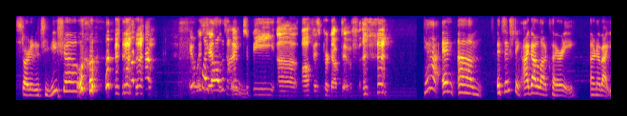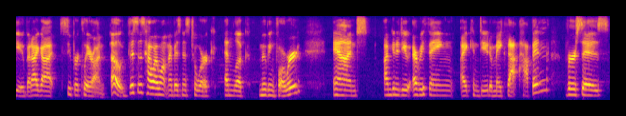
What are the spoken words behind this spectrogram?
started a TV show. it was like just a time things. to be uh, office productive. yeah, and um, it's interesting. I got a lot of clarity I don't know about you, but I got super clear on, oh, this is how I want my business to work and look moving forward. And I'm going to do everything I can do to make that happen versus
